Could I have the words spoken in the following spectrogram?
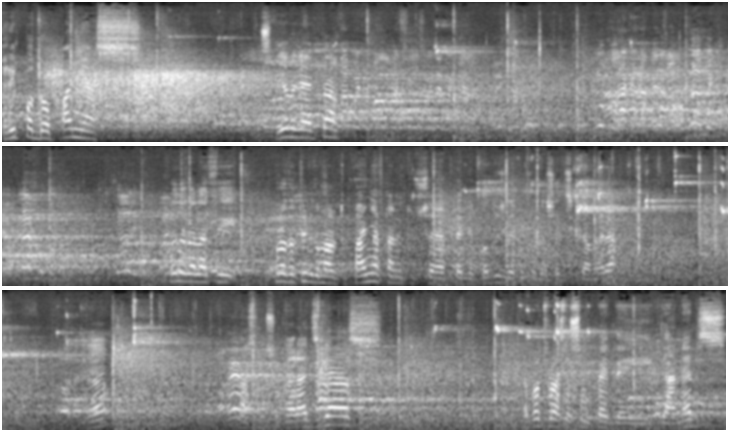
Τρίποντο Πάνιας, 22-17. Πρώτο καλάθι, πρώτο τρίποντο μάλλον του Πάνια, φτάνει τους 5 πόντους γιατί θέλωσε έτσι η κάμερα. Ωραία. Άστος ο Καρατζιάς. Για πρώτη φορά στο συν 5 οι Gunners.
